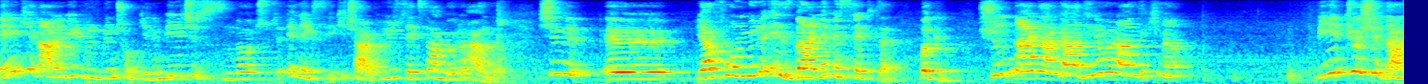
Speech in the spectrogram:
En kenarlı bir düzgün çokgenin bir iç açısının ölçüsü n eksi 2 çarpı 180 bölü n'dir. Şimdi e, yani formülü ezberlemesek de bakın şunun nereden geldiğini öğrendik mi? Bir köşeden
